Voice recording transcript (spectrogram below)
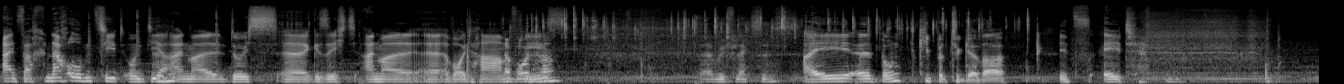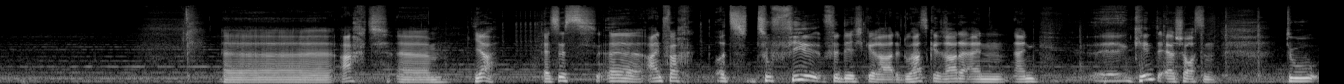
einfach nach oben zieht und dir einmal durchs äh, Gesicht. Einmal äh, Avoid Harm, Avoid please. Harm. Äh, Reflexes. I uh, don't keep it together. It's 8. Äh, acht. Ähm, ja, es ist äh, einfach zu viel für dich gerade. Du hast gerade ein, ein äh, Kind erschossen. Du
